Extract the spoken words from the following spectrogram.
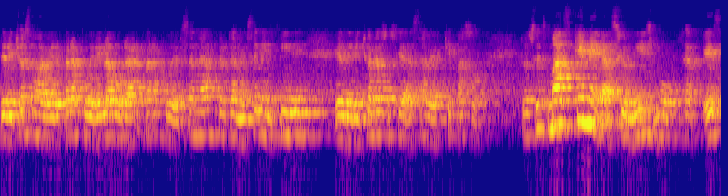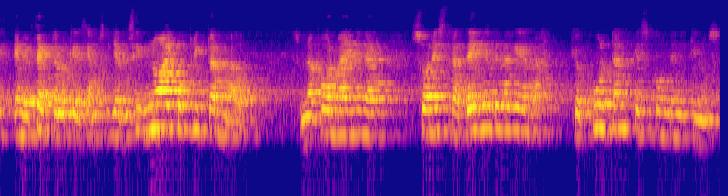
derecho a saber para poder elaborar, para poder sanar, pero también se le impide el derecho a la sociedad a saber qué pasó. Entonces, más que negacionismo, es en efecto lo que decíamos ayer, decir, no hay conflicto armado, es una forma de negar, son estrategias de la guerra que ocultan, que esconden y que nos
